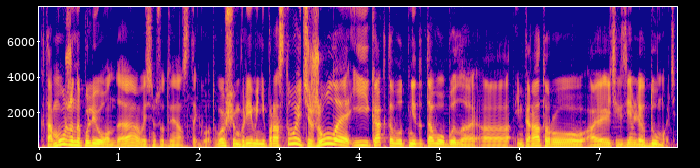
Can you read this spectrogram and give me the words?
К тому же Наполеон, да, 812 год. В общем, время непростое, тяжелое, и как-то вот не до того было э, императору о этих землях думать.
